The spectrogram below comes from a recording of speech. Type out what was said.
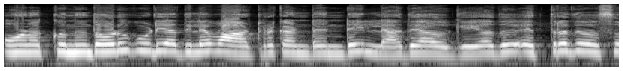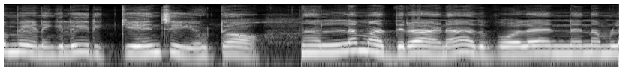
ഉണക്കുന്നതോടുകൂടി അതിലെ വാട്ടർ കണ്ടന്റ് ഇല്ലാതെയാവുകയും അത് എത്ര ദിവസം വേണമെങ്കിലും ഇരിക്കുകയും ചെയ്യും കേട്ടോ നല്ല മധുരമാണ് അതുപോലെ തന്നെ നമ്മൾ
